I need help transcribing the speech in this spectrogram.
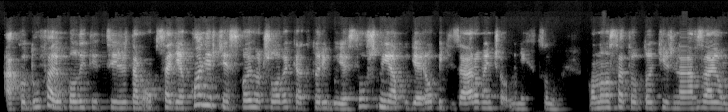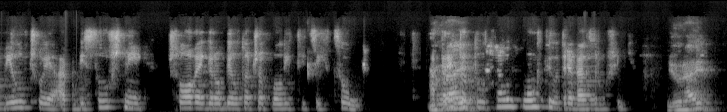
ako dúfajú politici, že tam obsadia konečne svojho človeka, ktorý bude slušný a bude robiť zároveň, čo oni chcú. Ono sa to totiž navzájom vylučuje, aby slušný človek robil to, čo politici chcú. A preto Juraj? tú celú funkciu treba zrušiť. Juraj?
